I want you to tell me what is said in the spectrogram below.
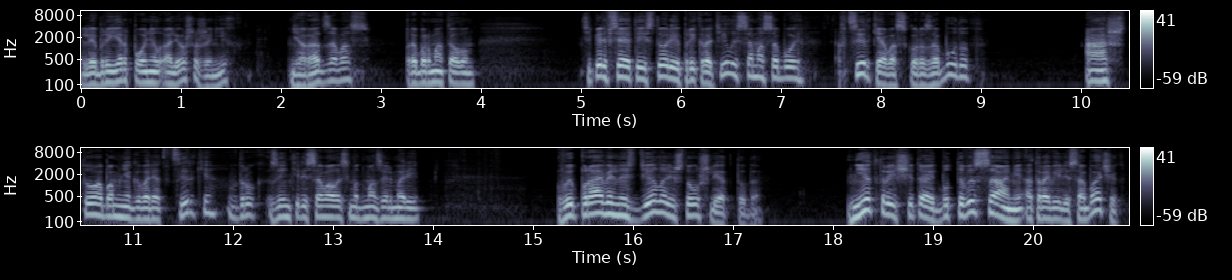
Лебриер понял, Алеша — жених. «Я рад за вас», — пробормотал он. «Теперь вся эта история прекратилась сама собой. В цирке о вас скоро забудут». «А что обо мне говорят в цирке?» — вдруг заинтересовалась мадемуазель Мари. «Вы правильно сделали, что ушли оттуда. Некоторые считают, будто вы сами отравили собачек,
